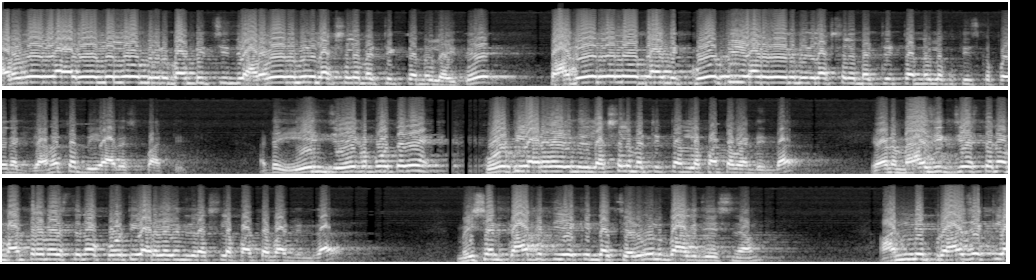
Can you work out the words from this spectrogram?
అరవై ఆరేళ్ళలో మీరు పండించింది అరవై ఎనిమిది లక్షల మెట్రిక్ టన్నులు అయితే పదేళ్ళలో దాన్ని కోటి అరవై ఎనిమిది లక్షల మెట్రిక్ టన్నులకు తీసుకుపోయిన ఘనత బీఆర్ఎస్ పార్టీ. అంటే ఏం చేయకపోతేనే కోటి అరవై ఎనిమిది లక్షల మెట్రిక్ టన్నుల పంట పండిందా? ఏమైనా మ్యాజిక్ చేస్తేనో మంత్రం వేస్తేనో కోటి అరవై ఎనిమిది లక్షల పంట పండిందా? మిషన్ కాకతీయ కింద చెరువులు బాగా చేసినాం. అన్ని ప్రాజెక్టుల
